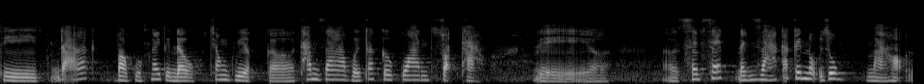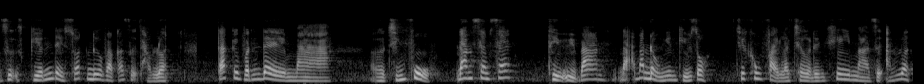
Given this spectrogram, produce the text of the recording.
thì đã vào cuộc ngay từ đầu trong việc ờ, tham gia với các cơ quan soạn thảo để ờ, ờ, xem xét đánh giá các cái nội dung mà họ dự kiến đề xuất đưa vào các dự thảo luật. Các cái vấn đề mà chính phủ đang xem xét thì ủy ban đã bắt đầu nghiên cứu rồi chứ không phải là chờ đến khi mà dự án luật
